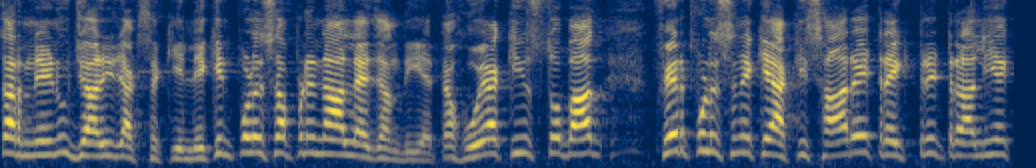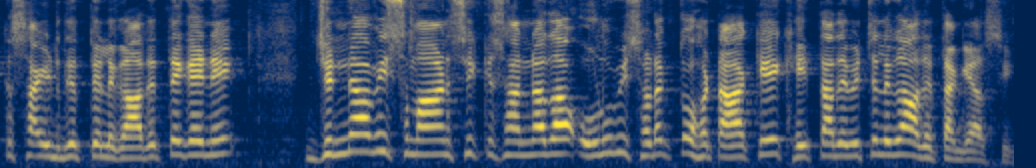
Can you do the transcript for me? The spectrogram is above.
ਧਰਨੇ ਨੂੰ ਜਾਰੀ ਰੱਖ ਸਕੀਏ, ਲੇਕਿਨ ਪੁਲਿਸ ਆਪਣੇ ਨਾਲ ਲੈ ਜਾਂਦੀ ਹੈ। ਤਾਂ ਹੋਇਆ ਕਿ ਉਸ ਤੋਂ ਬਾਅਦ? ਫਿਰ ਪੁਲਿਸ ਨੇ ਕਿਹਾ ਕਿ ਸਾਰੇ ਟਰੈਕਟਰ ਟਰਾਲੀਆਂ ਇੱਕ ਸਾਈਡ ਦੇ ਉੱਤੇ ਲਗਾ ਦਿੱਤੇ ਗਏ ਨੇ। ਜਿੰਨਾ ਵੀ ਸਮਾਨ ਸੀ ਕਿਸਾਨਾਂ ਦਾ, ਉਹਨੂੰ ਵੀ ਸੜਕ ਤੋਂ ਹਟਾ ਕੇ ਖੇਤਾਂ ਦੇ ਵਿੱਚ ਲਗਾ ਦਿੱਤਾ ਗਿਆ ਸੀ।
